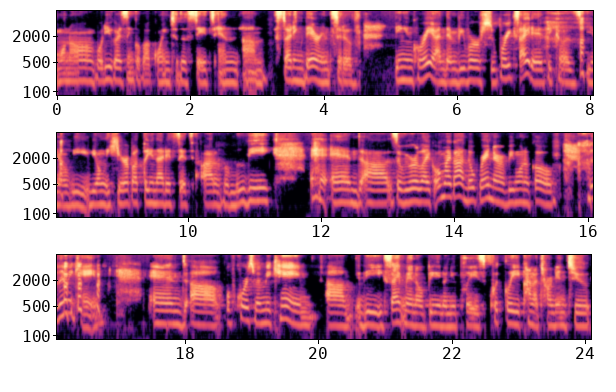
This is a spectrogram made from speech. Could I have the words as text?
want to what do you guys think about going to the states and um, studying there instead of being in korea? And then we were super excited because you know we, we only hear about the united states out of a movie. And uh, so we were like oh my god no brainer we want to go. So then we came and uh, of course, when we came, um, the excitement of being in a new place quickly kind of turned into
